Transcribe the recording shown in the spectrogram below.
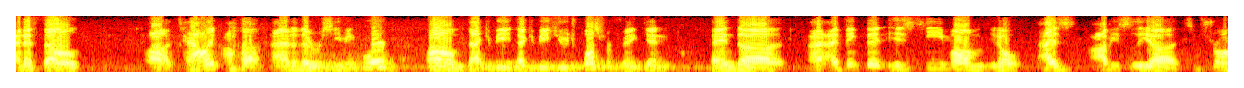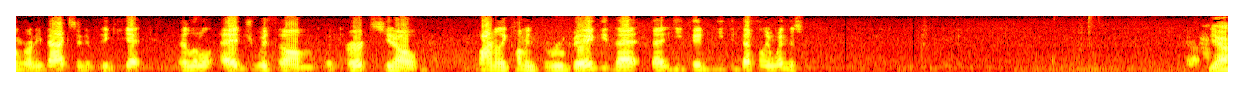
NFL uh, talent uh, out of the receiving corps, um, that could be that could be a huge plus for Fink, and and uh, I, I think that his team, um, you know, has obviously uh, some strong running backs, and if they could get a little edge with um with Ertz, you know, finally coming through big, that that he could he could definitely win this. yeah.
